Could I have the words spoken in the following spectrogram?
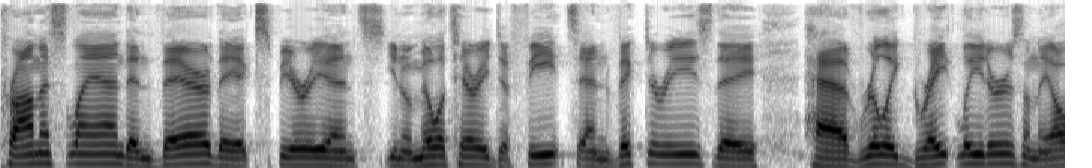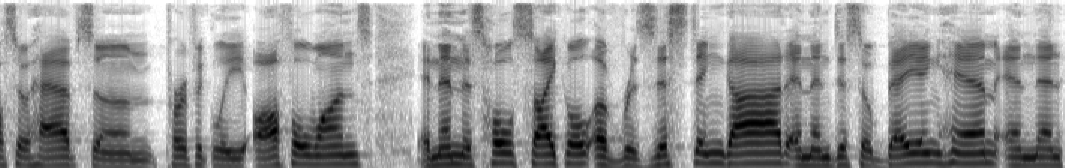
promised land and there they experience you know military defeats and victories they have really great leaders and they also have some perfectly awful ones and then this whole cycle of resisting god and then disobeying him and then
